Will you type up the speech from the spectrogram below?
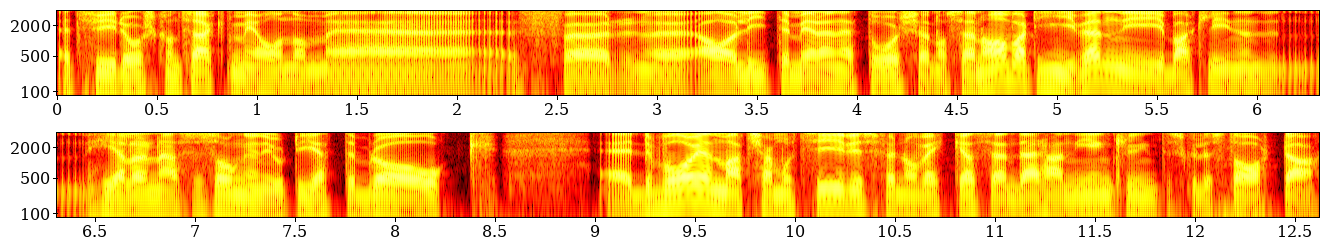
ett fyraårskontrakt med honom eh, för eh, ja, lite mer än ett år sedan. Och sen har han varit given i backlinjen hela den här säsongen och gjort det jättebra. Och Eh, det var ju en match här mot Sirius för någon vecka sedan där han egentligen inte skulle starta.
